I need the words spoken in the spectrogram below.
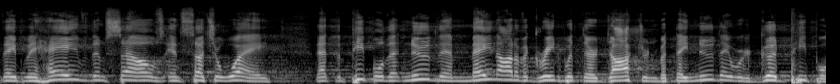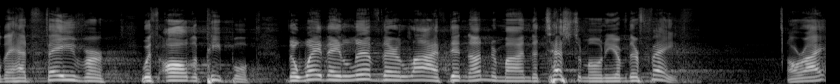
they behaved themselves in such a way that the people that knew them may not have agreed with their doctrine, but they knew they were good people. They had favor with all the people. The way they lived their life didn't undermine the testimony of their faith. All right?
